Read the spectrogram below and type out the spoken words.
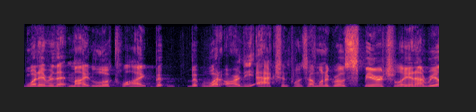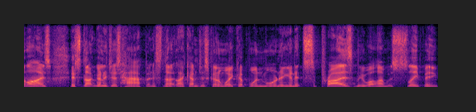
whatever that might look like, but, but what are the action points? So I want to grow spiritually, and I realize it's not going to just happen. It's not like I'm just going to wake up one morning and it surprised me while I was sleeping.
